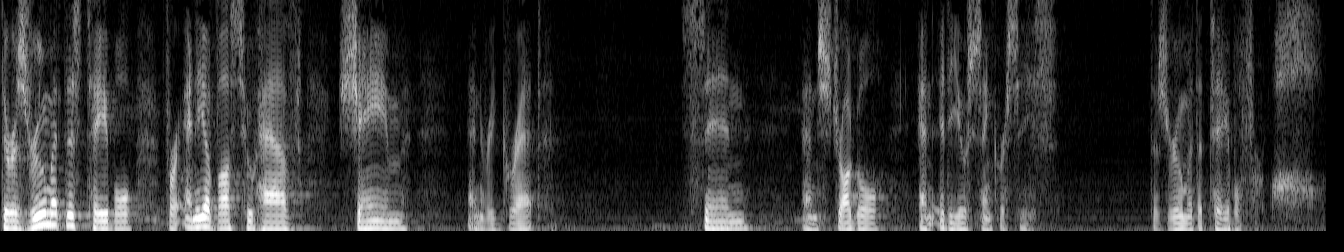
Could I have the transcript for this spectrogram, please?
There is room at this table for any of us who have shame and regret, sin and struggle and idiosyncrasies. There's room at the table for all.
